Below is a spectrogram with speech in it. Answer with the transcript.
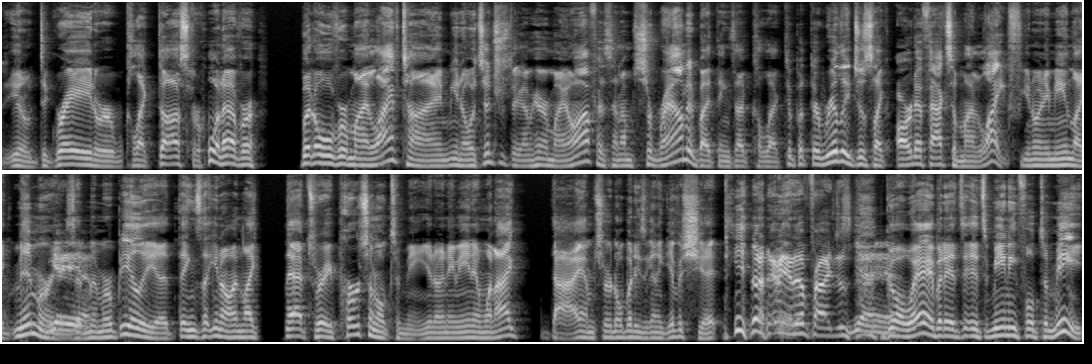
you know degrade or collect dust or whatever. But over my lifetime, you know, it's interesting. I'm here in my office and I'm surrounded by things I've collected, but they're really just like artifacts of my life. You know what I mean? Like memories Yeah, yeah. and memorabilia, things that, you know, and like that's very personal to me. You know what I mean? And when I die, I'm sure nobody's going to give a shit. You know what I mean? They'll probably just Yeah, go away, but it's, it's meaningful to me.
